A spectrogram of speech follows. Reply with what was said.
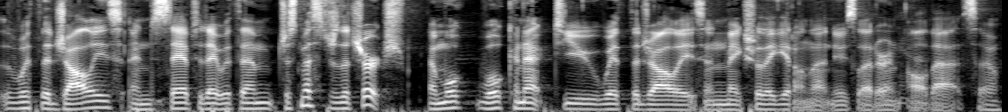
with the Jolleys and stay up to date with them, just message the church and we'll we'll connect you with the Jolleys and make sure they get on that newsletter and Yeah. all that. So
